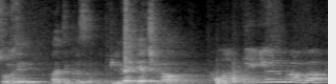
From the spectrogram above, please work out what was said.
Suzi hadi kızım filme geç kaldık. Tamam geliyorum baba.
